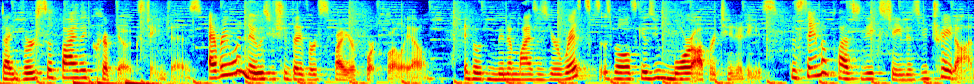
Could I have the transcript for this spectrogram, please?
diversify the crypto exchanges. Everyone knows you should diversify your portfolio. It both minimizes your risks as well as gives you more opportunities. The same applies to the exchanges you trade on.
